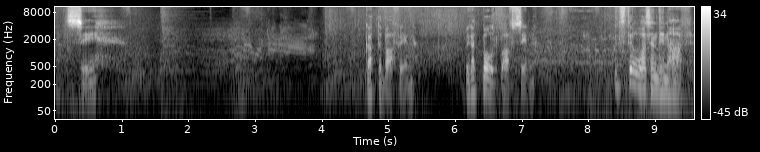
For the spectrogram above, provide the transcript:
Let's see. Got the buff in. We got both buffs in. It still wasn't enough.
